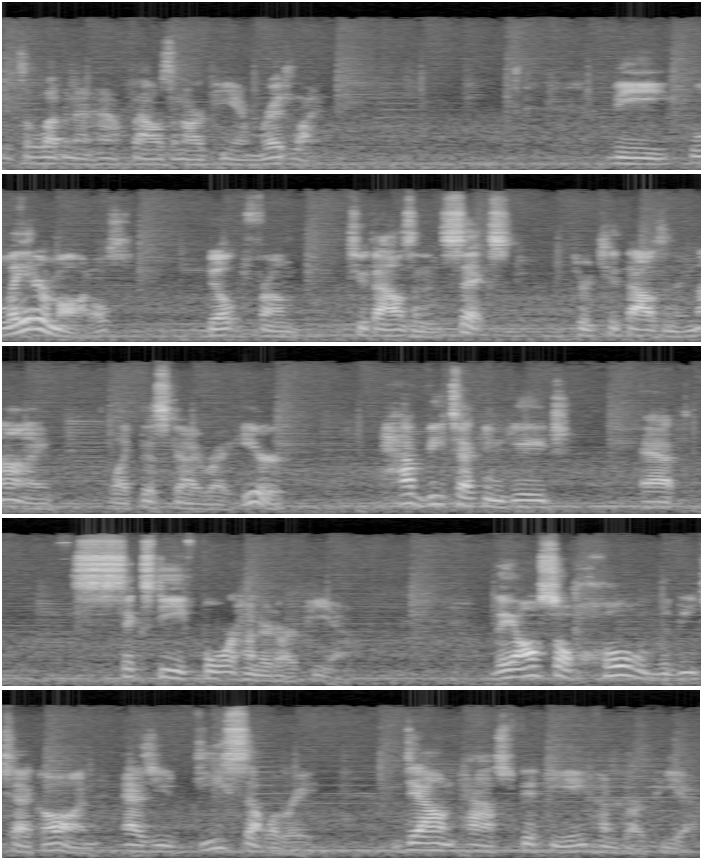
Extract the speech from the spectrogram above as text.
its 11,500 RPM redline. The later models, built from 2006 through 2009, like this guy right here, have VTEC engage at 6,400 RPM. They also hold the VTEC on as you decelerate down past 5,800 RPM.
